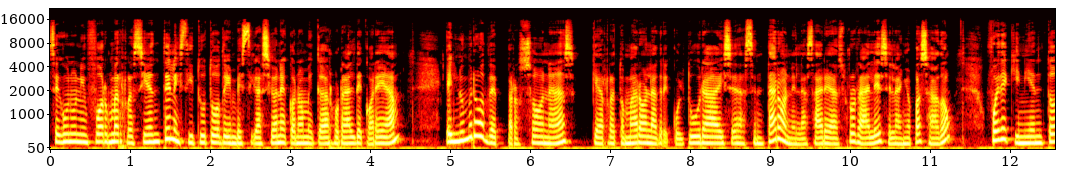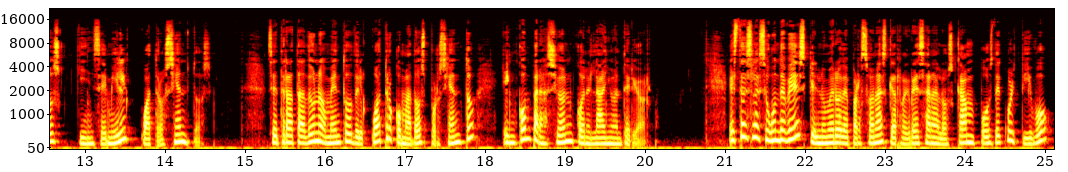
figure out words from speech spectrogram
Según un informe reciente del Instituto de Investigación Económica Rural de Corea, el número de personas que retomaron la agricultura y se asentaron en las áreas rurales el año pasado fue de 515.400. Se trata de un aumento del 4,2% en comparación con el año anterior. Esta es la segunda vez que el número de personas que regresan a los campos de cultivo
